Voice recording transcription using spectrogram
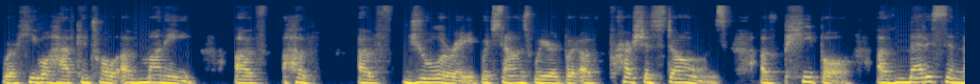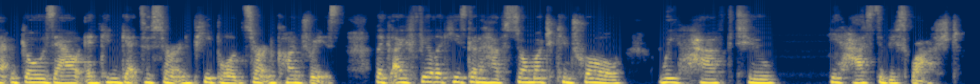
where he will have control of money, of of of jewelry, which sounds weird, but of precious stones, of people, of medicine that goes out and can get to certain people in certain countries. Like I feel like he's going to have so much control. We have to, he has to be squashed.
